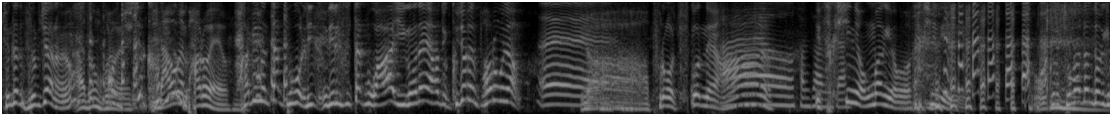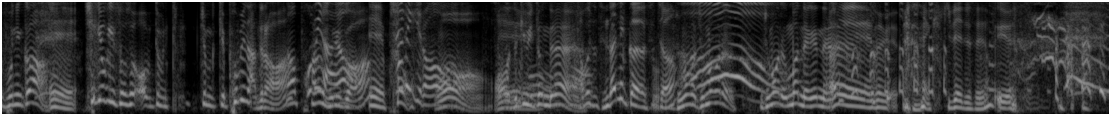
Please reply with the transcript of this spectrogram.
전다도 부럽지 않아요? 아 너무 부러워요. 아, 진짜 가비는, 나오면 바로 해요. 가비는 딱 보고 리, 릴스 딱 보고 아 이거네. 아, 그 전에 바로 그냥 네. 야 부러워 죽겠네. 아. 아유, 감사합니다. 이 삭신이 엉망이요, 삭신이. 어, 그리고 조나단도 이렇게 보니까 예. 체격이 있어서 어, 좀, 좀 이렇게 폼이 나더라. 어, 폼이 나요. 보니까. 예, 팔이 길어. 어, 어, 느낌이 있던데. 아버지도 된다니까요, 진짜. 조만간, 조만간에, 오. 조만간에 음반 내겠네. 예, 예, 그래서 기대해 주세요. 예.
